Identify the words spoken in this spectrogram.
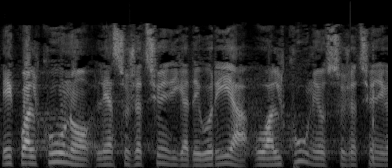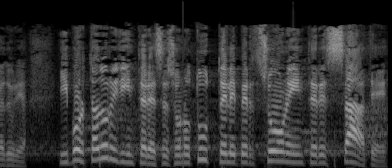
e qualcuno le associazioni di categoria o alcune associazioni di categoria. I portatori di interesse sono tutte le persone interessate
